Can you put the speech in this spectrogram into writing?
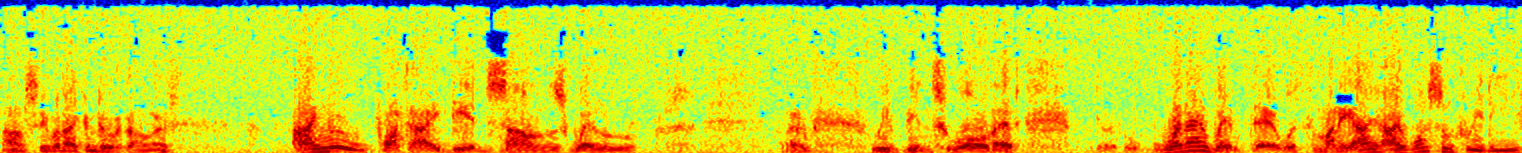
I'll see what I can do with all this. I know what I did sounds, well, well, we've been through all that. When I went there with the money, I, I wasn't really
